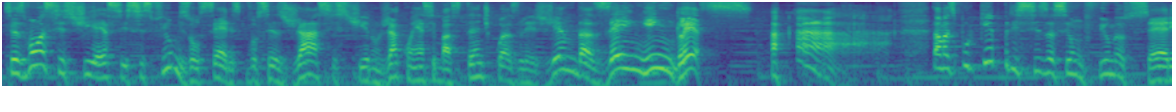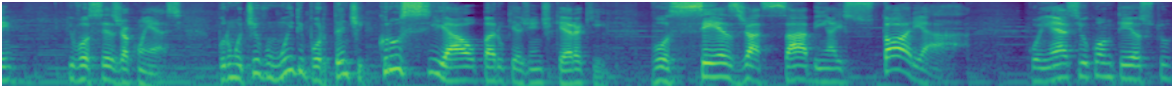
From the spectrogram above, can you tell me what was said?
Vocês vão assistir esses, filmes ou séries que vocês já assistiram, já conhecem bastante com as legendas em inglês. tá, mas por que precisa ser um filme ou série? Que vocês já conhecem, por um motivo muito importante e crucial para o que a gente quer aqui. Vocês já sabem a história, conhecem o contexto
